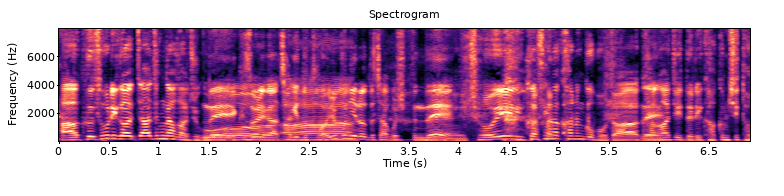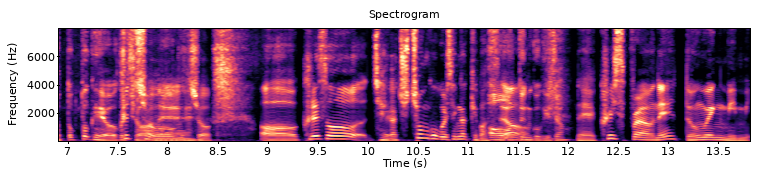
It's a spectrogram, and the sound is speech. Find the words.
아, 그 소리가 짜증 나가지고. 네, 그 소리가 자기도 더 아, 1분이라도 자고 싶은데 네, 저희가 생각하는 것보다 네. 강아지들이 가끔씩 더 똑똑해요. 그쵸. 그쵸, 네. 그쵸. 어 그래서 제가 추천곡을 생각해 봤어요. 어, 어떤 곡이죠? 네, 크리스 브라운의 Don't Wake Me,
